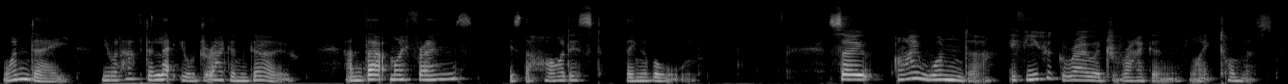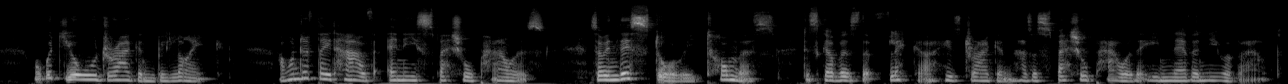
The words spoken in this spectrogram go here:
One day you will have to let your dragon go, and that, my friends, is the hardest thing of all. So I wonder if you could grow a dragon like Thomas, what would your dragon be like? I wonder if they'd have any special powers. So in this story, Thomas discovers that Flicker, his dragon, has a special power that he never knew about.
